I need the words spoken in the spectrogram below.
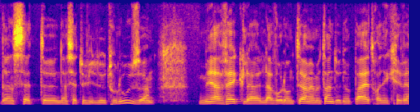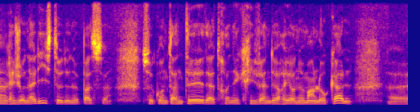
dans cette, ville de Toulouse, mais avec la, volonté en même temps de ne pas être un écrivain régionaliste, de ne pas se, contenter d'être un écrivain de rayonnement local. Euh,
